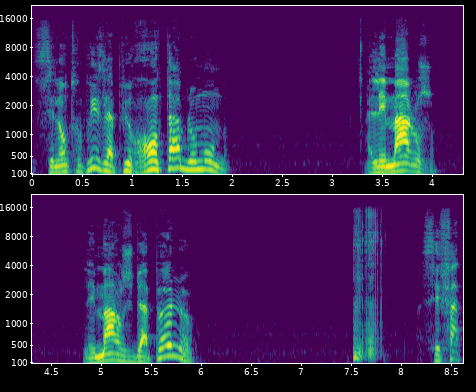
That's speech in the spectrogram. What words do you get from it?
C'est l'entreprise la plus rentable au monde. Les marges, les marges d'Apple, c'est fat.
